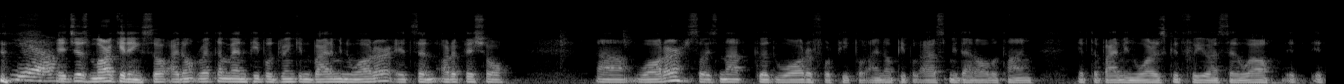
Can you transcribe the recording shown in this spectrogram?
Yeah. it's just marketing, so I don't recommend people drinking vitamin water. It's an artificial uh, water, so it's not good water for people. I know people ask me that all the time if the vitamin water is good for you. I said, well, it, it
